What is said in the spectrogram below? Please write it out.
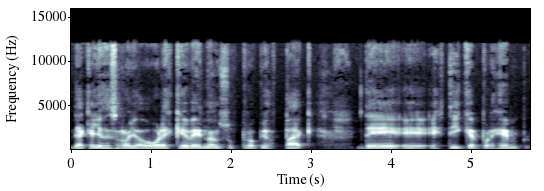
de aquellos desarrolladores que vendan sus propios packs de eh, sticker, por ejemplo.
